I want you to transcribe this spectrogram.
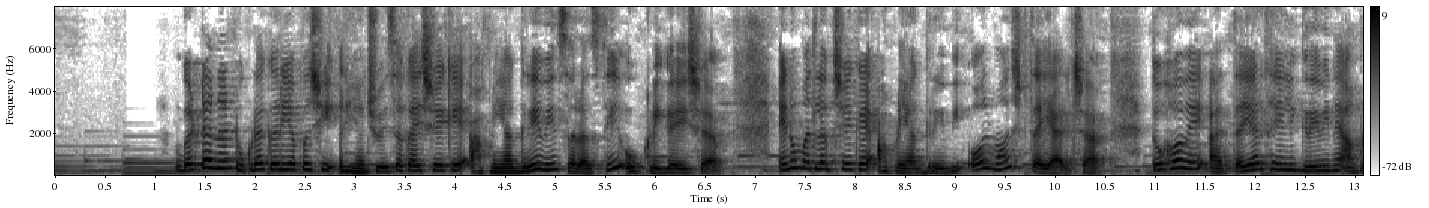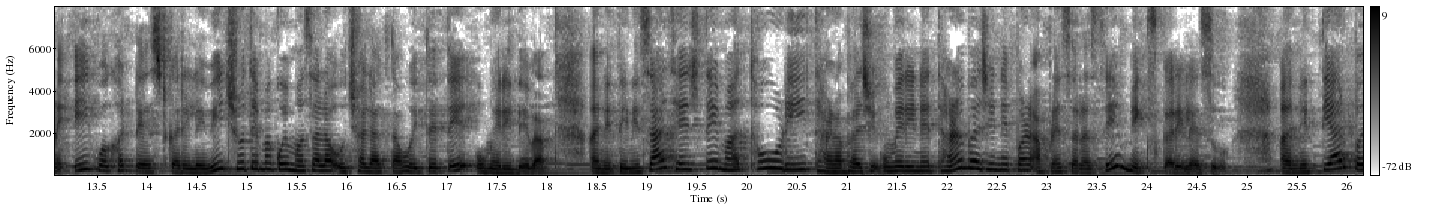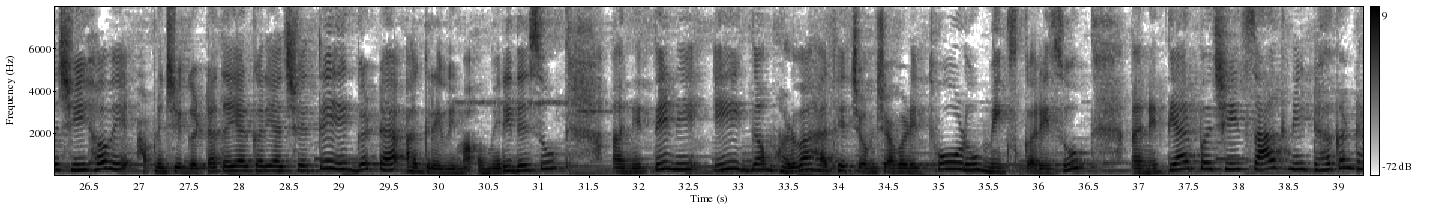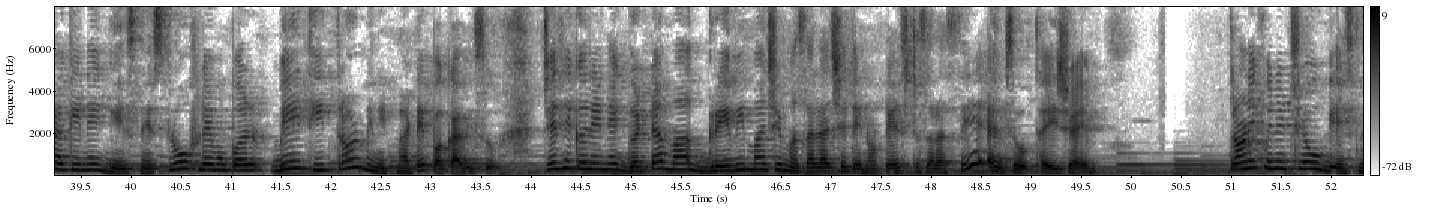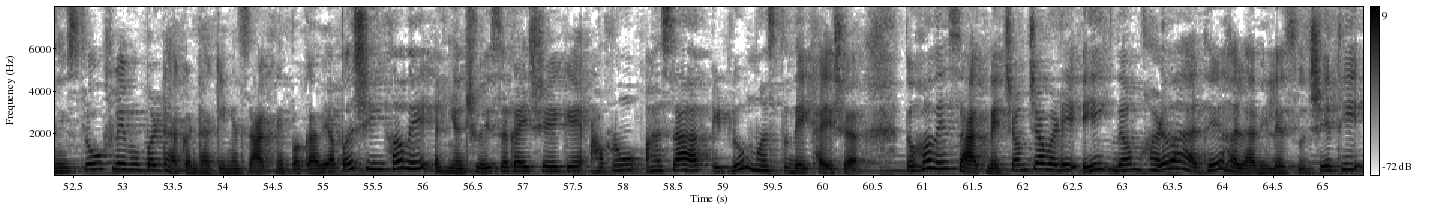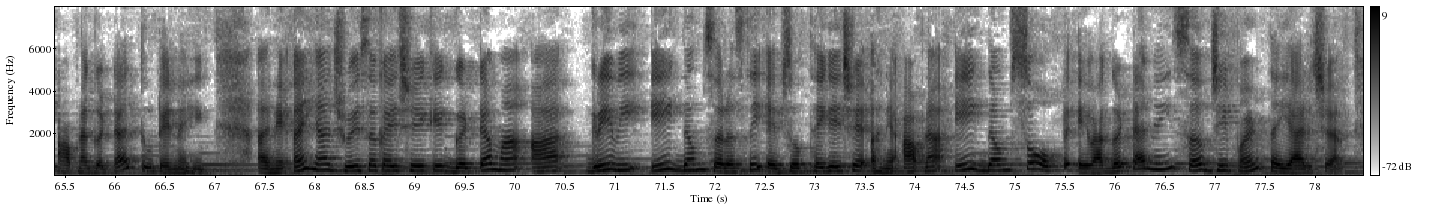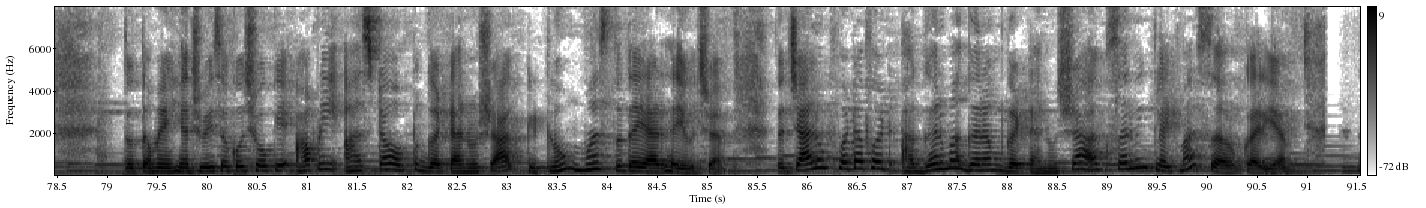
ગટ્ટાના ટુકડા કર્યા પછી અહીંયા જોઈ શકાય છે કે આપણી આ ગ્રેવી સરસથી ઉકળી ગઈ છે. એનો મતલબ છે કે આપણી આ ગ્રેવી ઓલમોસ્ટ તૈયાર છે. તો હવે આ તૈયાર થયેલી ગ્રેવીને આપણે એક વખત ટેસ્ટ કરી લેવી. જો તેમાં કોઈ મસાલા ઓછા લાગતા હોય તો તે ઉમેરી દેવા. અને તેની સાથે જ તેમાં થોડી ધાણાભાજી ઉમેરીને ધાણાભાજીને પણ આપણે સરસથી મિક્સ કરી લેશું. અને ત્યાર પછી હવે આપણે જે ગટ્ટા તૈયાર કર્યા છે તે ગટ્ટા આ ગ્રેવીમાં ઉમેરી દઈશું અને તેને એકદમ હળવા હાથે ચમચા વડે થોડું મિક્સ કરીશું. અને ત્યાર પછી શાકને ઢાંકણ ઢાંકીને ગેસને સ્લો ફ્લેમ ઉપર બેથી ત્રણ મિનિટ માટે પકાવીશું. જેથી કરીને ગટ્ટામાં ગ્રેવીમાં જે મસાલા છે તેનો ટેસ્ટ સરસથી એબ્ઝોર્બ થઈ જાય. ત્રણેક મિનિટ જેવું ગેસની સ્લો ફ્લેમ ઉપર ઢાંકણ ઢાંકીને શાકને પકાવ્યા પછી હવે અહીંયા જોઈ શકાય છે કે આપણું આ શાક કેટલું મસ્ત દેખાય છે. તો હવે શાકને ચમચા વડે એકદમ હળવા હાથે હલાવી લેશું, જેથી આપણા ગટ્ટા તૂટે નહીં. અને અહીંયા જોઈ શકાય છે કે ગટ્ટામાં આ ગ્રેવી એકદમ સરસથી એબ્ઝોર્બ થઈ ગઈ છે અને આપણા એકદમ સોફ્ટ એવા ગટ્ટાની સબ્જી પણ તૈયાર છે. તો તમે અહીંયા જોઈ શકો છો કે આપણી આ સ્ટફ્ડ ગટ્ટાનું શાક કેટલું મસ્ત તૈયાર થયું છે. તો ચાલો ફટાફટ આ ગરમા ગરમ ગટ્ટાનું શાક સર્વિંગ પ્લેટમાં સર્વ કરીએ.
